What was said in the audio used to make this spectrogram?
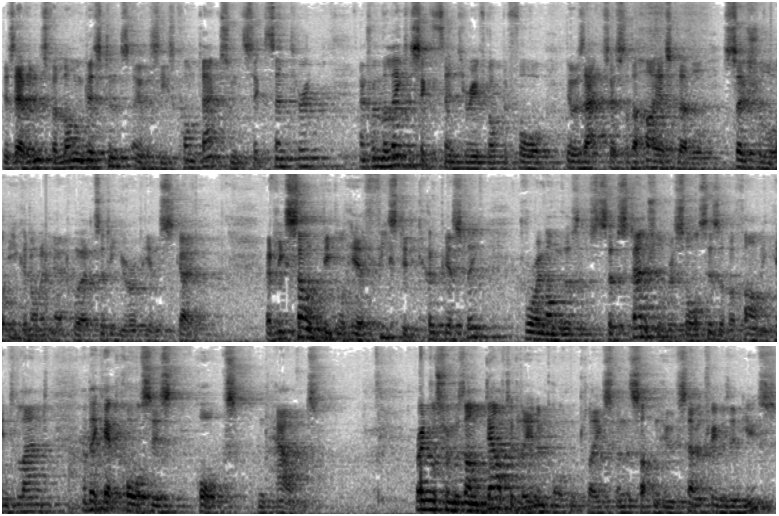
There's evidence for long distance overseas contacts from the 6th century, and from the later 6th century, if not before, there was access to the highest level social or economic networks at a European scale. At least some of the people here feasted copiously, drawing on the substantial resources of a farming hinterland, and they kept horses, hawks, and hounds. Rendlesham was undoubtedly an important place when the Sutton Hoo Cemetery was in use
